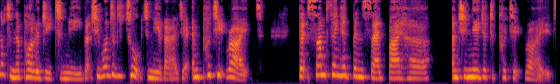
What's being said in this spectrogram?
not an apology to me, but she wanted to talk to me about it and put it right. That something had been said by her and she needed to put it right.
